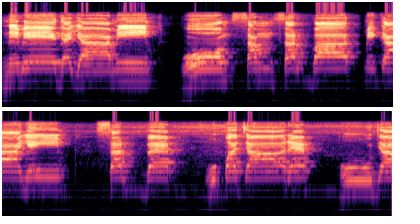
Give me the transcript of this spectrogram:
निवेदयामि। ஓம் சம் சர்வாத்மிகாயை சர்வ உபச்சார பூஜா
